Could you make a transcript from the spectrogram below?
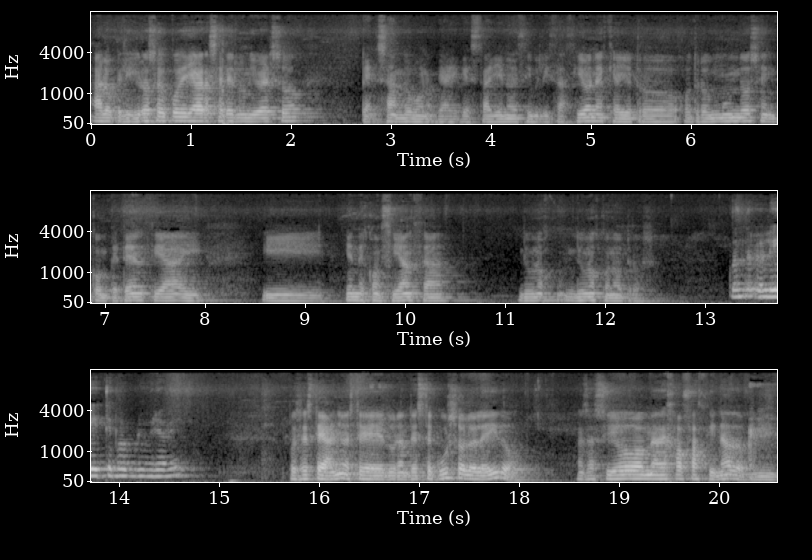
a lo peligroso que puede llegar a ser el universo pensando bueno, que, hay, que está lleno de civilizaciones, que hay otro- otros mundos en competencia y, y- y en desconfianza de unos, de unos con otros. ¿Cuándo lo leíste por primera vez? Pues este año, este, durante este curso lo he leído. Pues ha sido, me ha dejado fascinado. y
